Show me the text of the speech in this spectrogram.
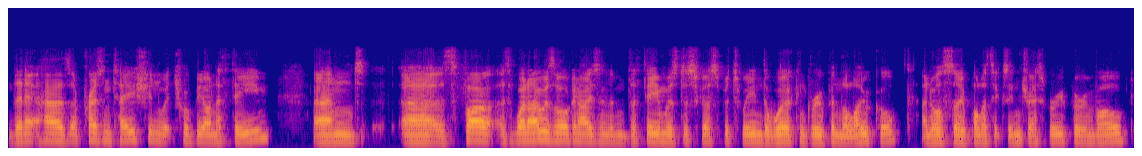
then it has a presentation which will be on a theme, and uh, as far as when I was organising them, the theme was discussed between the working group and the local, and also politics interest group are involved.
